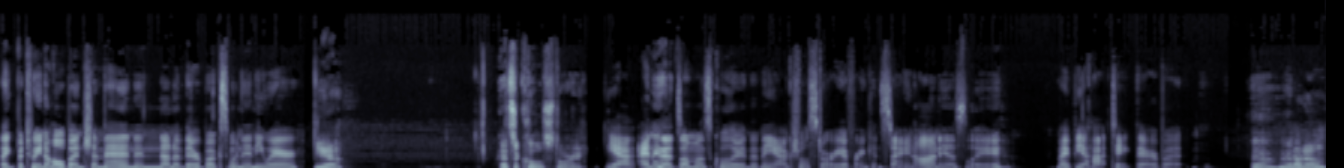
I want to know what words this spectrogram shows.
like between a whole bunch of men, and none of their books went anywhere. Yeah. That's a cool story. Yeah, I think that's almost cooler than the actual story of Frankenstein, honestly. Might be a hot take there, but Eh, I don't know.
